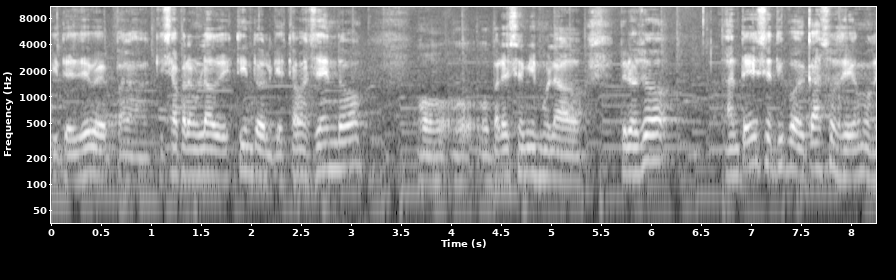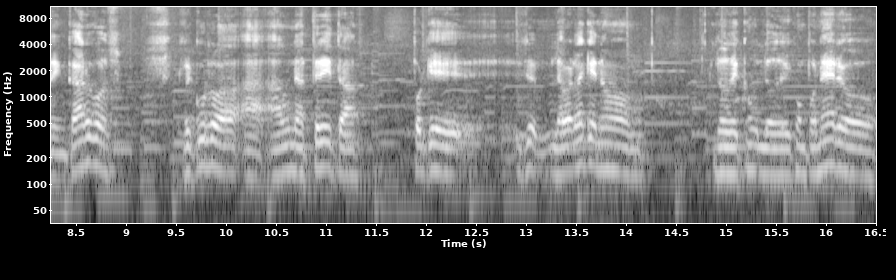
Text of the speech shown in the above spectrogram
y te lleve para, quizá para un lado distinto del que estabas yendo o, o- o para ese mismo lado. Pero yo, ante ese tipo de casos, digamos, de encargos, recurro a, a- a una treta, porque yo- la verdad que no, lo de, lo de componer o,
